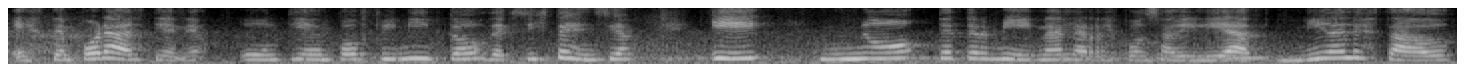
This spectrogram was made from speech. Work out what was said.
es temporal, tiene un tiempo finito de existencia y no determina la responsabilidad ni del Estado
